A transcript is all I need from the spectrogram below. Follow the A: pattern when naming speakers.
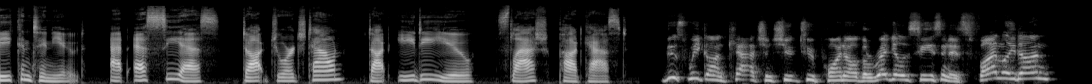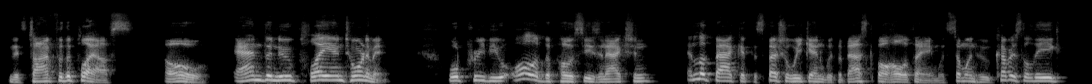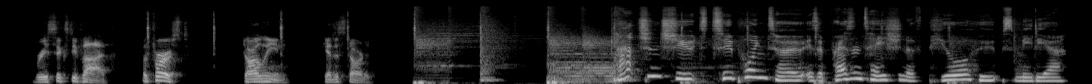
A: Be continued at scs.georgetown.edu slash podcast.
B: This week on Catch and Shoot 2.0, the regular season is finally done, and it's time for the playoffs. Oh, and the new play-in tournament. We'll preview all of the postseason action and look back at the special weekend with the Basketball Hall of Fame with someone who covers the league 365. But first, Darlene, get us started.
C: Catch and Shoot 2.0 is a presentation of Pure Hoops Media.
